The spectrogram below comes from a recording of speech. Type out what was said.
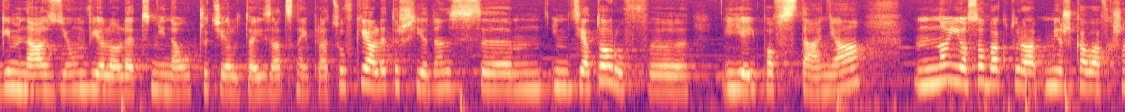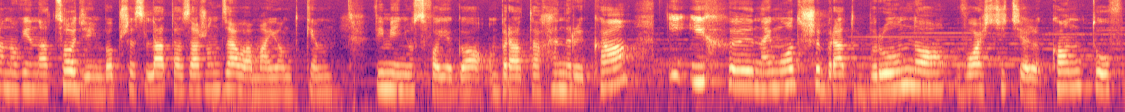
gimnazjum, wieloletni nauczyciel tej zacnej placówki, ale też jeden z inicjatorów e, jej powstania. No i osoba, która mieszkała w Chrzanowie na co dzień, bo przez lata zarządzała majątkiem w imieniu swojego brata Henryka i ich y, najmłodszy brat Bruno, właściciel kątów,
